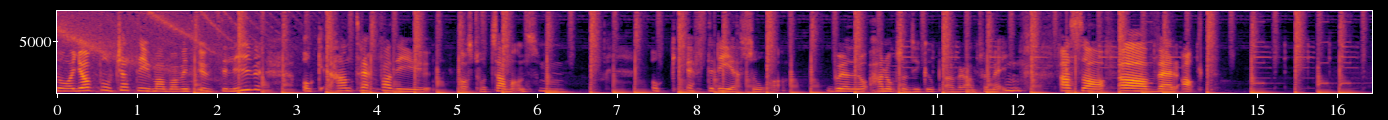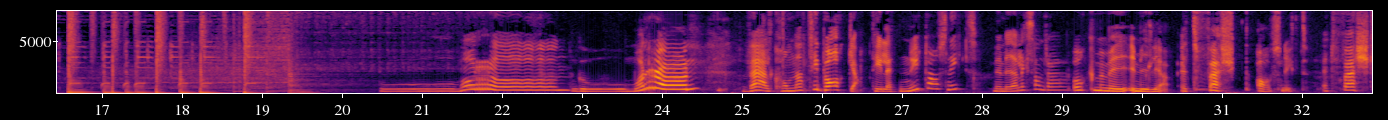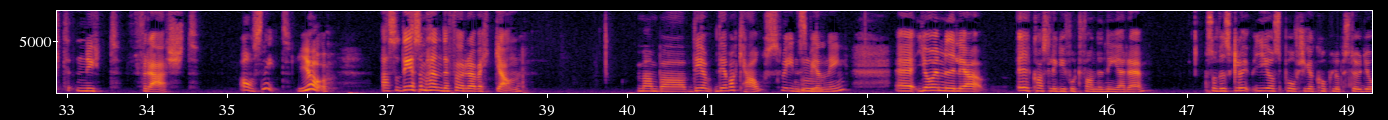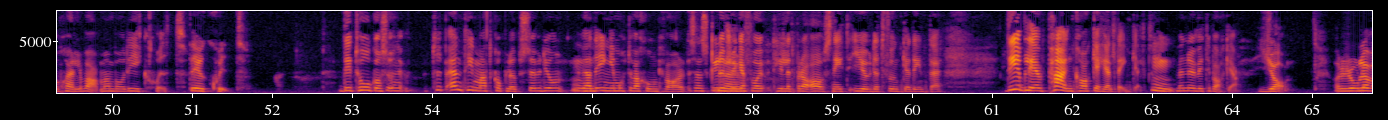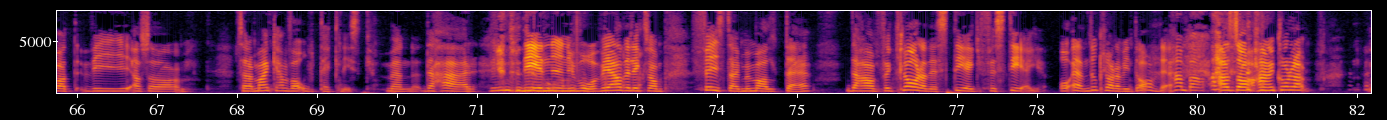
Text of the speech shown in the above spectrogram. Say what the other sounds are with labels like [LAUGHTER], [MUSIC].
Så jag fortsatte ju mamma mitt uteliv och han träffade ju oss två tillsammans. Mm. Och efter det så började han också dyka upp överallt för mig. Alltså överallt. God morgon! God morgon! Välkomna tillbaka till ett nytt avsnitt med mig Alexandra. Och med mig Emilia, ett färskt avsnitt. Ett färskt, nytt, fräscht avsnitt. Ja. Alltså det som hände förra veckan. Man bara, det, det var kaos vid inspelning. Eh, jag och Emilia, Acast ligger ju fortfarande nere. Så vi skulle ge oss på att försöka koppla upp studion själva. Man bara, det gick skit. Det är skit. Det tog oss typ en timme att koppla upp studion. Vi Mm. hade ingen motivation kvar. Sen skulle vi Nej. försöka få till ett bra avsnitt. Ljudet funkade inte. Det blev pannkaka helt enkelt. Mm. Men nu är vi tillbaka. Ja. Och det roliga var att vi, alltså såhär, man kan vara oteknisk men det här [LAUGHS] det är en ny nivå. Vi hade liksom Facetime med Malte där han förklarade steg för steg och ändå klarar vi inte av det. Han bara, Alltså han kollade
